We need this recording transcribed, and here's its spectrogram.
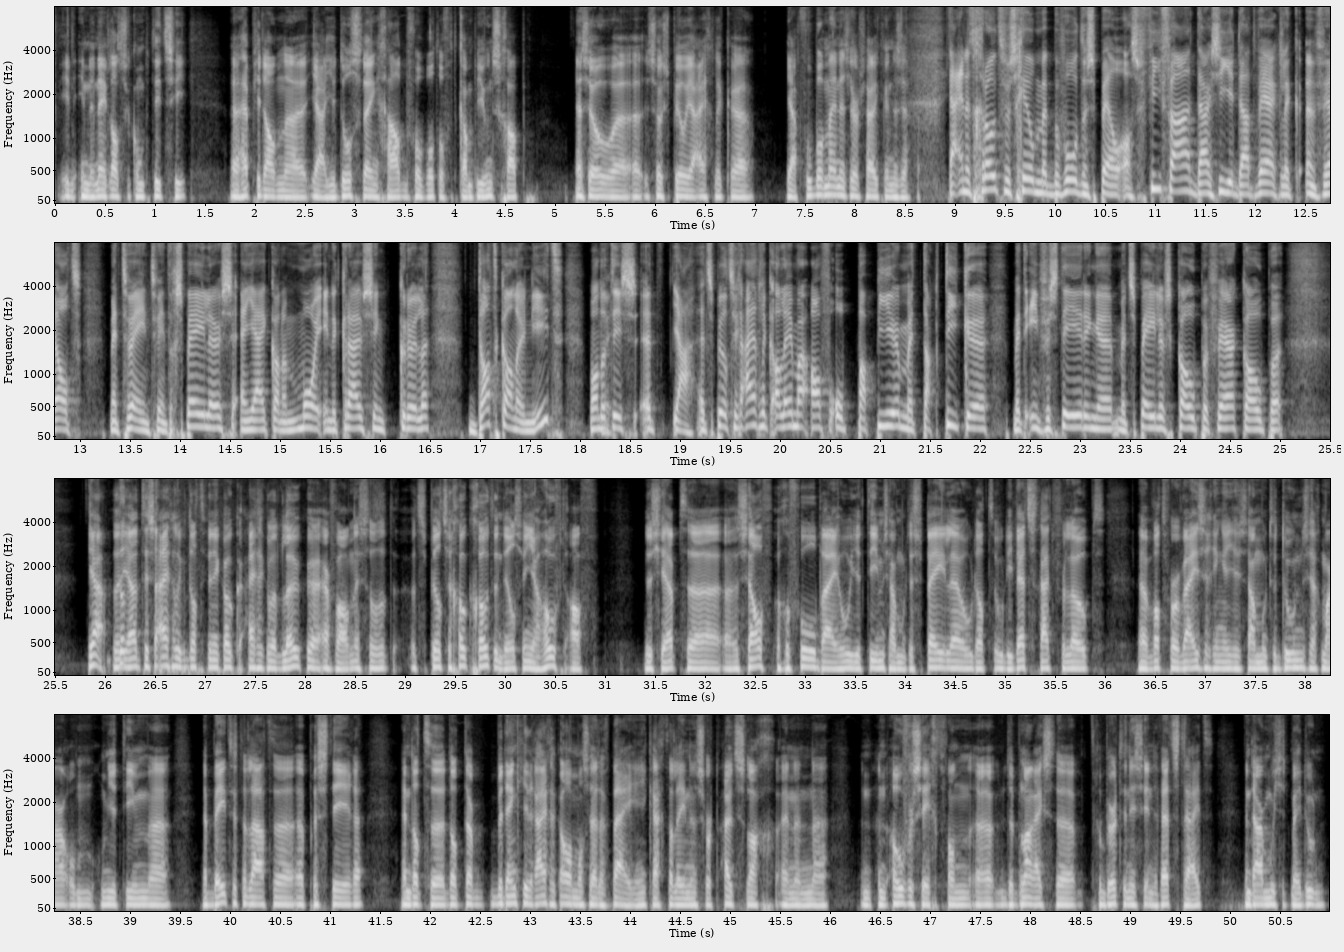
in, in de Nederlandse competitie. heb je dan ja, je doelstelling gehaald bijvoorbeeld of het kampioenschap. En zo, zo speel je eigenlijk ja, voetbalmanager zou je kunnen zeggen. Ja, en het grote verschil met bijvoorbeeld een spel als FIFA, daar zie je daadwerkelijk een veld met 22 spelers en jij kan hem mooi in de kruising krullen. Dat kan er niet, want het, is, het, ja, het speelt zich eigenlijk alleen maar af op papier met tactieken, met investeringen, met spelers kopen, verkopen. Ja, ja, het is eigenlijk, dat vind ik ook eigenlijk wat leuker ervan, is dat het, het speelt zich ook grotendeels in je hoofd af. Dus je hebt uh, zelf een gevoel bij hoe je team zou moeten spelen, hoe, dat, hoe die wedstrijd verloopt. Uh, wat voor wijzigingen je zou moeten doen, zeg maar, om, om je team uh, beter te laten presteren. En dat, dat, daar bedenk je er eigenlijk allemaal zelf bij. En je krijgt alleen een soort uitslag en een, een, een overzicht van de belangrijkste gebeurtenissen in de wedstrijd. En daar moet je het mee doen.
